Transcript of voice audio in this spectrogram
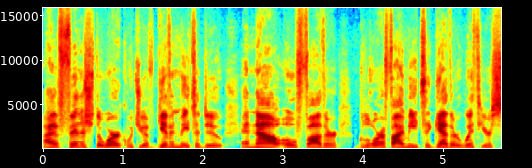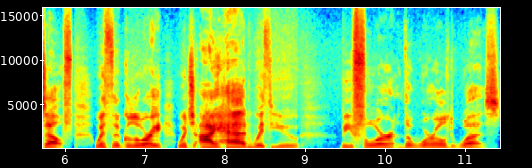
I have finished the work which you have given me to do. And now, O Father, glorify me together with yourself, with the glory which I had with you before the world was.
